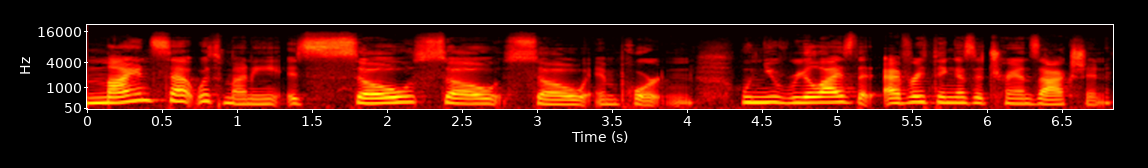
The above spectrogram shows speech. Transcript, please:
Mindset with money is so, so, so important. When you realize that everything is a transaction,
